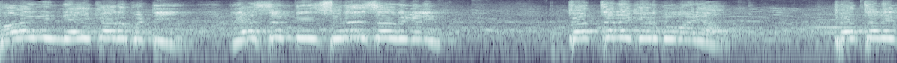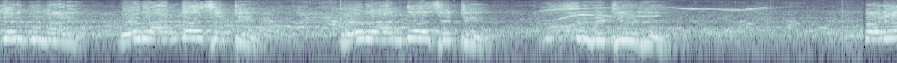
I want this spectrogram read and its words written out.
Palani Neikkarapatti S M D Suresh அவர்களின் பெத்தனை கருப்பு மாடியா பெத்தனை கருப்பு மாடு. ஒரு அண்டா செட்டு ஒரு அண்டா செட்டு. மாடு வெட்டி. விட்டது மாடு,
